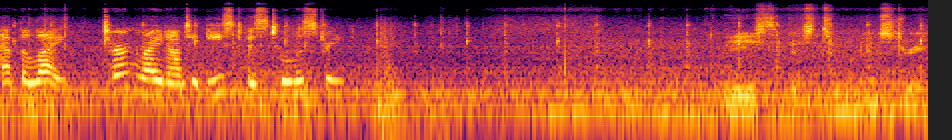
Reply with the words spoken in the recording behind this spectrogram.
At the light, turn right onto East Vistula Street. East Vistula Street.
